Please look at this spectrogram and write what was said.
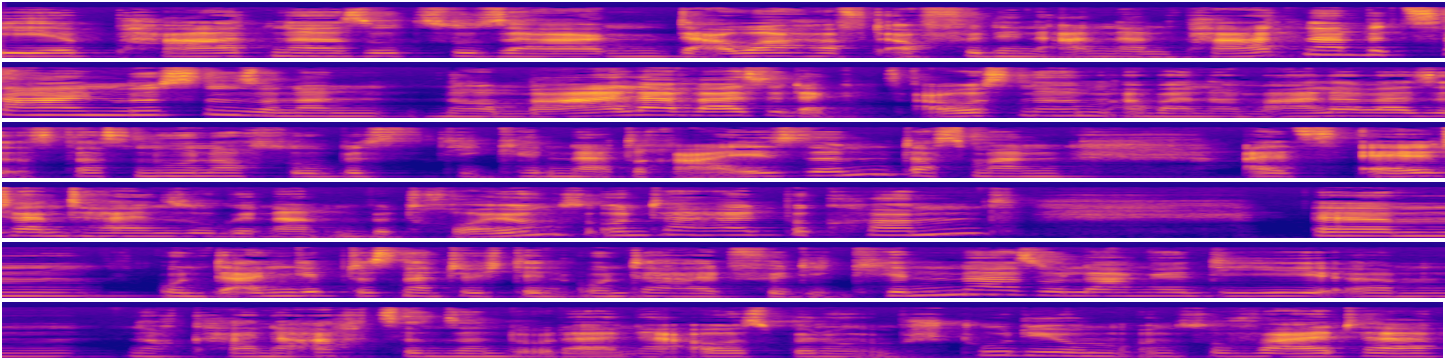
Ehepartner sozusagen dauerhaft auch für den anderen Partner bezahlen müssen, sondern normalerweise, da gibt es Ausnahmen, aber normalerweise ist das nur noch so, bis die Kinder drei sind, dass man als Elternteil einen sogenannten Betreuungsunterhalt bekommt. Ähm, und dann gibt es natürlich den Unterhalt für die Kinder, solange die ähm, noch keine 18 sind oder in der Ausbildung im Studium und so weiter.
